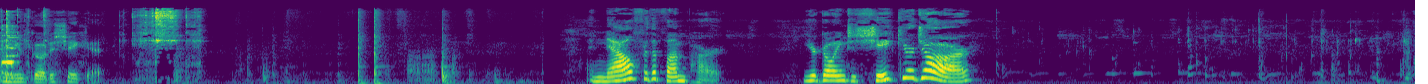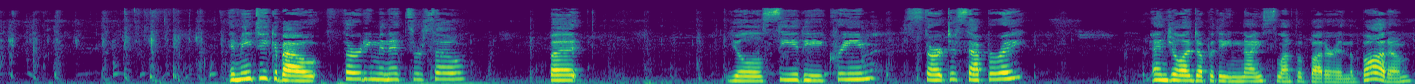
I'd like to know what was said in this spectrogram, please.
when you go to shake it. And now for the fun part. You're going to shake your jar It may take about 30 minutes or so, but You'll see the cream start to separate and you'll end up with a nice lump of butter in the bottom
